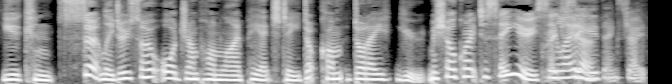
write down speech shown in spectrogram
you can certainly do so or jump online pht.com.au. Michelle, great to see you. See you Great to later. See you. Thanks, Jade.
